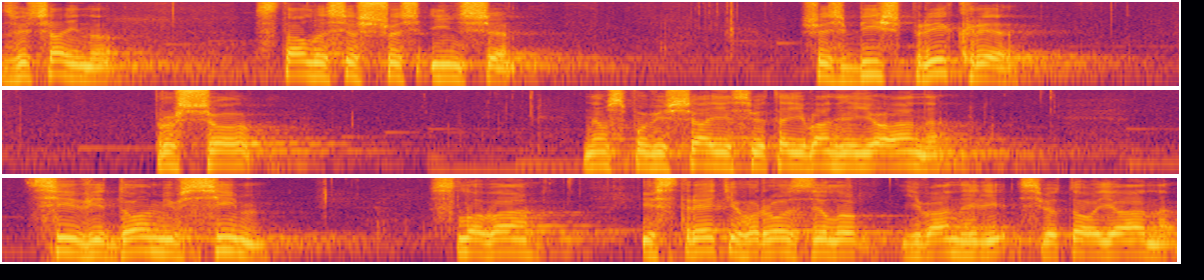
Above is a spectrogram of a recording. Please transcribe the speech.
Звичайно, сталося щось інше, щось більш прикре, про що нам сповіщає свята Євангелія Йоанна. Ці відомі всім слова із третього розділу Євангелії святого Йоанна.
